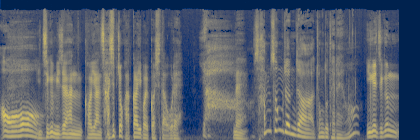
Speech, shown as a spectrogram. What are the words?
오. 지금 이제 한 거의 한 40조 가까이 벌 것이다, 올해. 야. 네. 삼성전자 정도 되네요. 이게 지금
